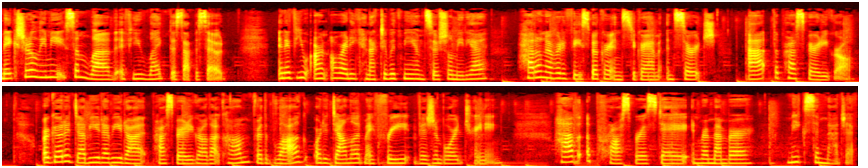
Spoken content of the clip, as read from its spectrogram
Make sure to leave me some love if you like this episode. And if you aren't already connected with me on social media, head on over to Facebook or Instagram and search at The Prosperity Girl. Or go to www.prosperitygirl.com for the blog or to download my free vision board training. Have a prosperous day and remember, make some magic.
